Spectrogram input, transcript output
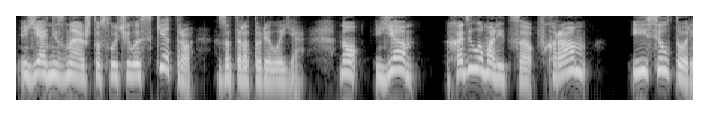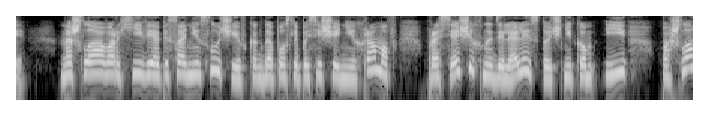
«Я не знаю, что случилось с Кетро», — затараторила я, «но я ходила молиться в храм и Силтори, Нашла в архиве описание случаев, когда после посещения храмов просящих наделяли источником, и пошла,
